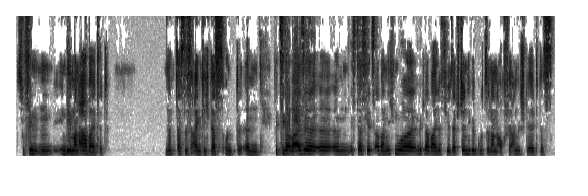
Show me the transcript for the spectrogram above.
zu finden, in dem man arbeitet. Ne, das ist eigentlich das. Und ähm, witzigerweise äh, ähm, ist das jetzt aber nicht nur mittlerweile für Selbstständige gut, sondern auch für Angestellte. Das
